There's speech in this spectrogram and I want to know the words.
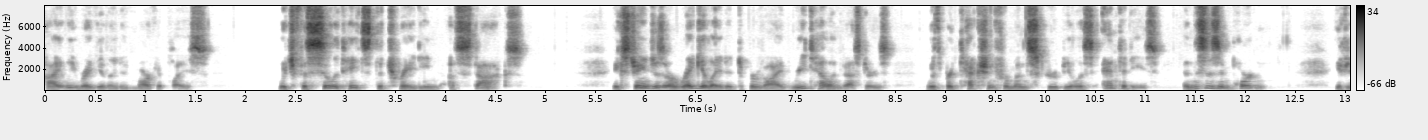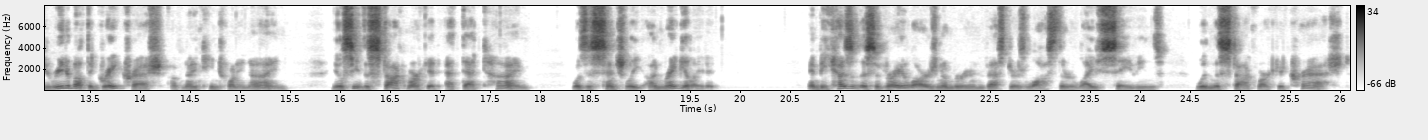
highly regulated marketplace which facilitates the trading of stocks. Exchanges are regulated to provide retail investors with protection from unscrupulous entities, and this is important. If you read about the Great Crash of 1929, you'll see the stock market at that time was essentially unregulated. And because of this, a very large number of investors lost their life savings when the stock market crashed.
